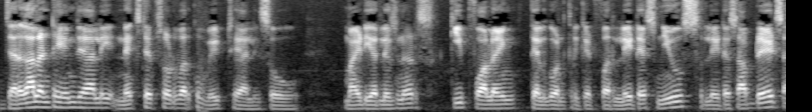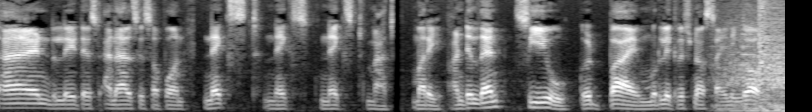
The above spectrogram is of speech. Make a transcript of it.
జరగాలంటే ఏం చేయాలి? నెక్స్ట్ ఎపిసోడ్ వరకు వెయిట్ చేయాలి. So my dear listeners, keep following Telugu Cricket for latest news, latest updates, and latest analysis upon next, next, next match. Murray, until then, see you. Goodbye. Murli Krishna signing off.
